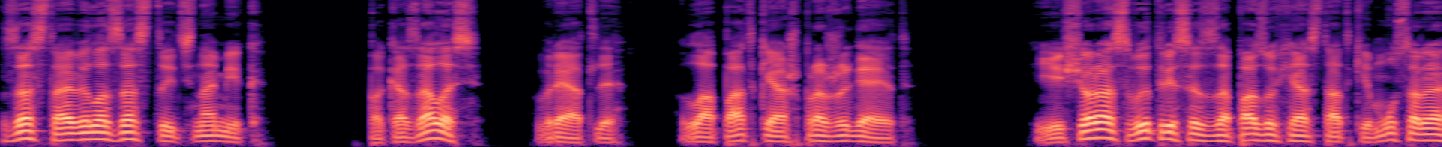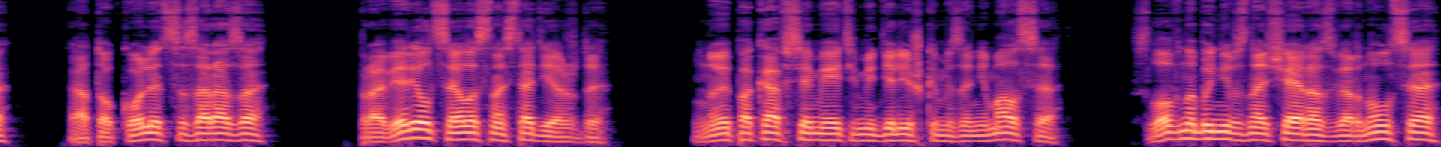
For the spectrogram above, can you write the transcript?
заставило застыть на миг. Показалось? Вряд ли. Лопатки аж прожигает. Еще раз вытряс из-за пазухи остатки мусора, а то колется, зараза. Проверил целостность одежды. Ну и пока всеми этими делишками занимался, словно бы невзначай развернулся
